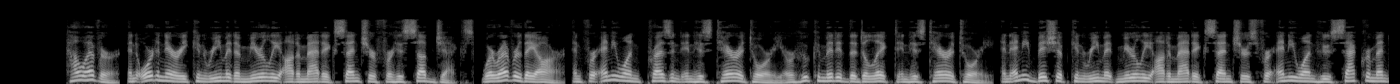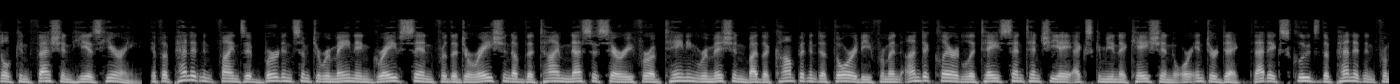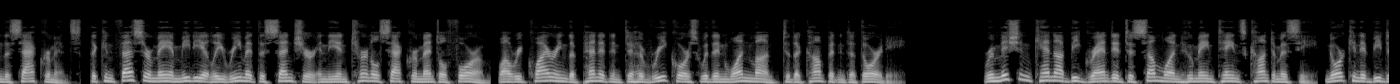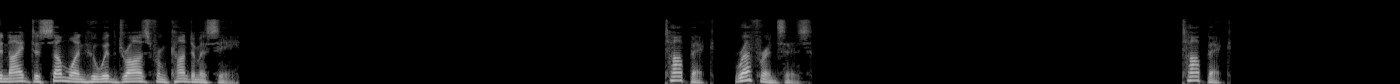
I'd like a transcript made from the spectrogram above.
However, an ordinary can remit a merely automatic censure for his subjects, wherever they are, and for anyone present in his territory or who committed the delict in his territory, and any bishop can remit merely automatic censures for anyone whose sacramental confession he is hearing. If a penitent finds it burdensome to remain in grave sin for the duration of the time necessary for obtaining remission by the competent authority from an undeclared latae sententiae excommunication or interdict that excludes the penitent from the sacraments, the confessor may immediately remit the censure in the internal sacramental forum, while requiring the penitent to have recourse within one month to the competent authority. Remission cannot be granted to someone who maintains contumacy, nor can it be denied to someone who withdraws from contumacy. References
